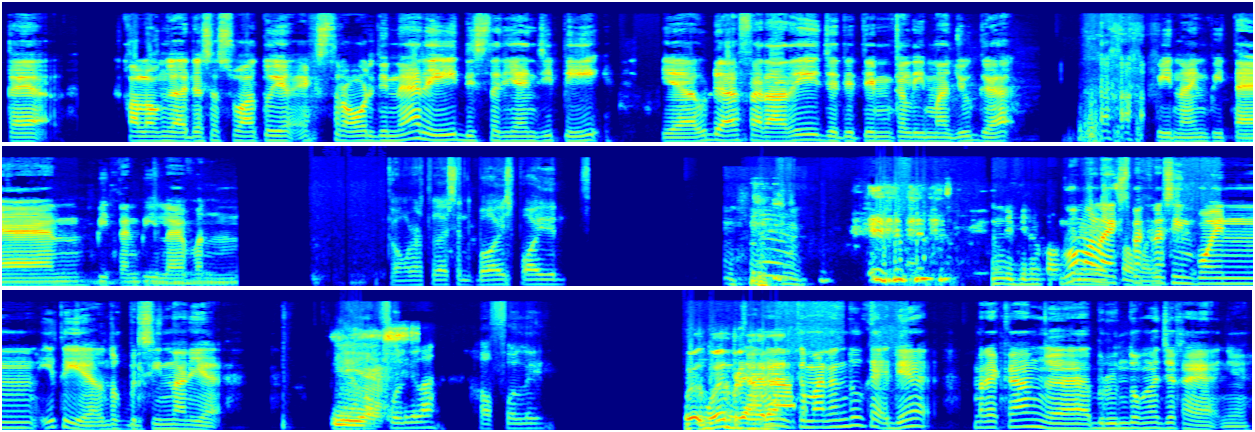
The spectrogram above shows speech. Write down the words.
kayak kalau nggak ada sesuatu yang extraordinary di Styrian GP, ya udah Ferrari jadi tim kelima juga. P9, P10, P10, P11. Congratulations boys point dibilang Gue malah expect Racing Point itu ya untuk bersinar ya. Yes. hopefully lah hopefully Gue gue berharap Karena kemarin tuh kayak dia mereka nggak beruntung aja kayaknya.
